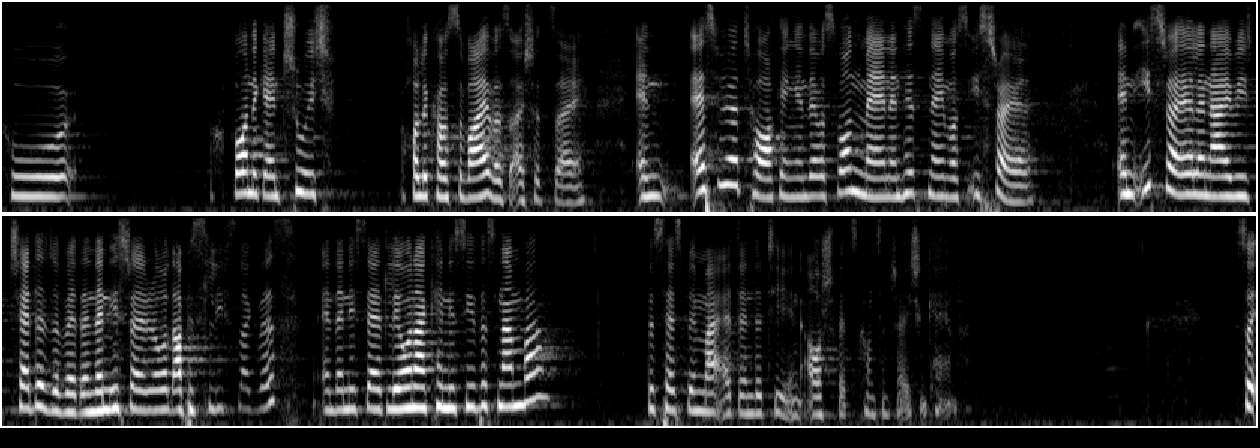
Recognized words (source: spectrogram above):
who born again Jewish Holocaust survivors, I should say. And as we were talking, and there was one man, and his name was Israel. And Israel and I, we chatted a bit, and then Israel rolled up his sleeves like this, and then he said, Leona, can you see this number? This has been my identity in Auschwitz concentration camp. So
